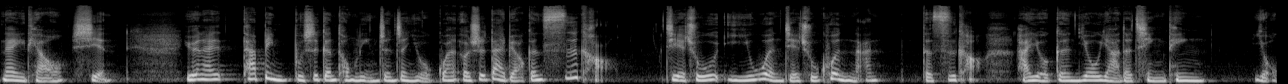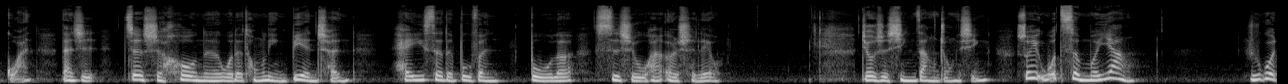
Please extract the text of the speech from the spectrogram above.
那一条线。原来它并不是跟统领真正有关，而是代表跟思考、解除疑问、解除困难的思考，还有跟优雅的倾听有关。但是这时候呢，我的统领变成黑色的部分，补了四十五和二十六，就是心脏中心。所以我怎么样？如果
